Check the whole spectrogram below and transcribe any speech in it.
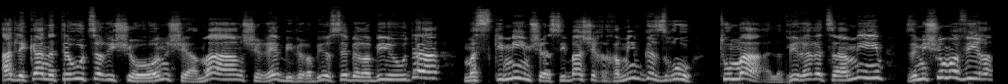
עד לכאן התירוץ הראשון, שאמר שרבי ורבי יוסי ברבי יהודה מסכימים שהסיבה שחכמים גזרו טומאה על אוויר ארץ העמים זה משום אווירה.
